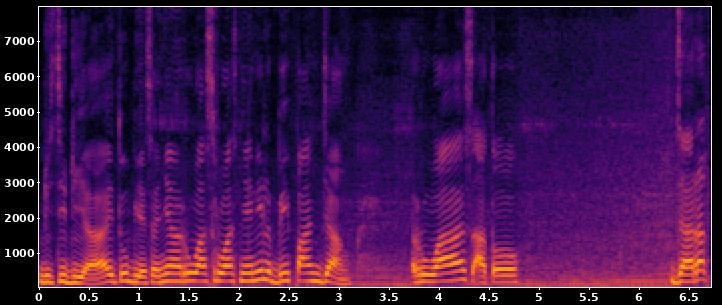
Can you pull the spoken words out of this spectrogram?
di dia itu biasanya ruas-ruasnya ini lebih panjang. Ruas atau jarak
